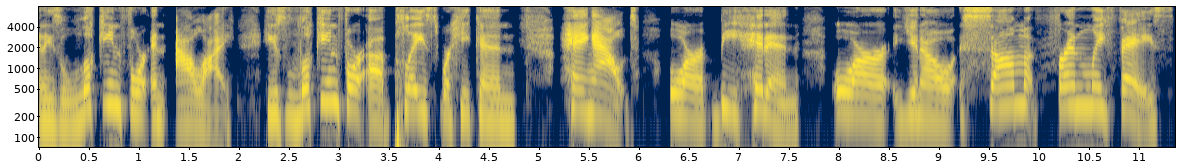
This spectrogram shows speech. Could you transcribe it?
and he's looking for an ally. He's looking for a place where he can hang out or be hidden or, you know, some friendly face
